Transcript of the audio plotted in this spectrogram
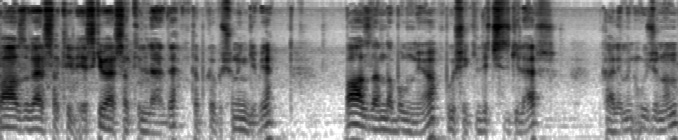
bazı versatil eski versatillerde tıpkı şunun gibi bazılarında bulunuyor bu şekilde çizgiler kalemin ucunun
